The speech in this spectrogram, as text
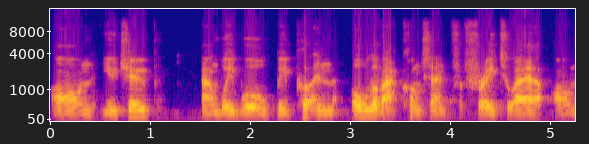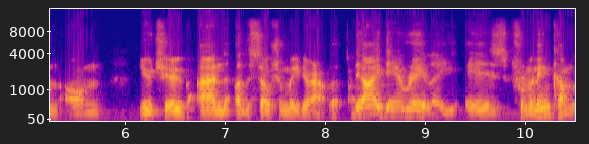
on YouTube, and we will be putting all of our content for free to air on on YouTube, and other social media outlets. The idea really is from an income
